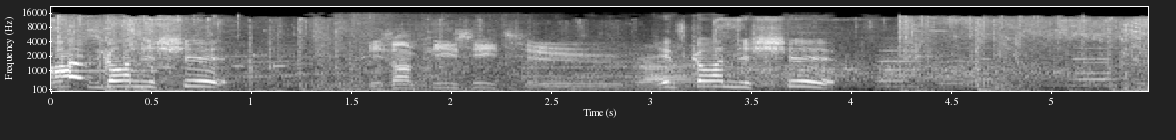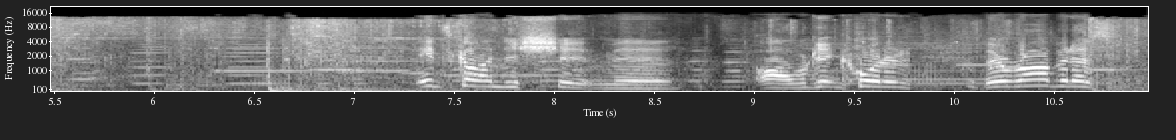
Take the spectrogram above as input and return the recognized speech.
Oh, it's gone to shit. He's on PC too, bro. It's gone to shit. It's gone to shit, man. Oh, we're getting cornered. They're robbing us.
